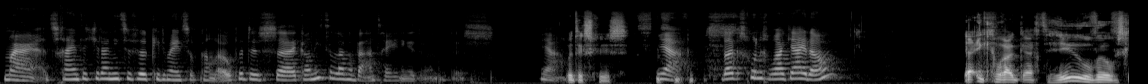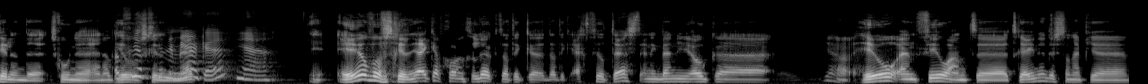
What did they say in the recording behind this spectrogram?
maar het schijnt dat je daar niet zoveel kilometers op kan lopen. Dus eh, ik kan niet te lange baantrainingen doen. Dus ja. Goed excuus. ja. Welke schoenen gebruik jij dan? Ja, ik gebruik echt heel veel verschillende schoenen en ook, Ook heel veel verschillende verschillende merken. Ja. Heel veel verschillende. Ja, ik heb gewoon geluk dat ik, eh, dat ik echt veel test. En ik ben nu ook eh, ja, heel en veel aan het eh, trainen. Dus dan heb je...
